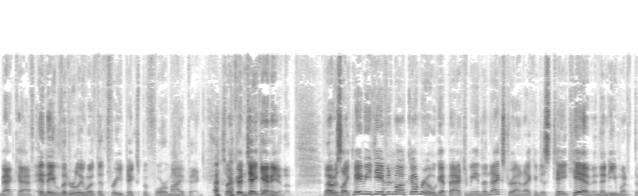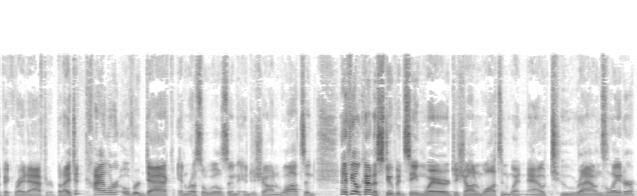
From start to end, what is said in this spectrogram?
Metcalf, and they literally went the three picks before my pick. So I couldn't take any of them. And I was like, maybe David Montgomery will get back to me in the next round. I can just take him. And then he went the pick right after. But I took Kyler over Dak and Russell Wilson and Deshaun Watson. And I feel kind of stupid seeing where Deshaun Watson went now, two rounds later.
